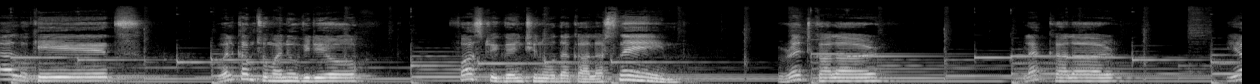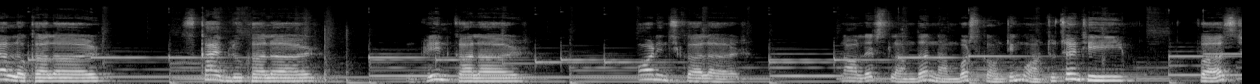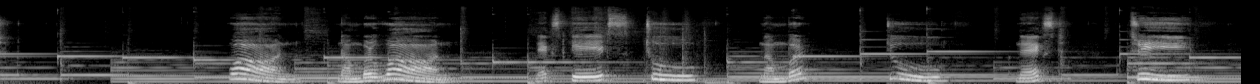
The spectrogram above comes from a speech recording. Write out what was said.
Hello kids, welcome to my new video. First we're going to know the color's name. Red color, black color, yellow color, sky blue color, green color, orange color. Now let's learn the numbers counting 1 to 20. First, 1, number 1 next kids 2 number 2 next 3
